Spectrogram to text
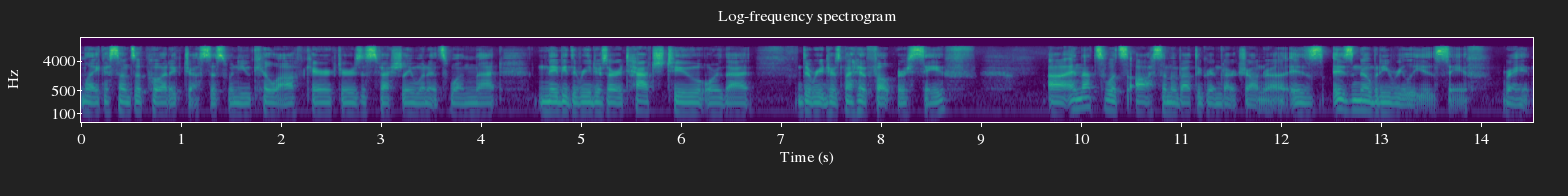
like a sense of poetic justice when you kill off characters especially when it's one that maybe the readers are attached to or that the readers might have felt were safe. Uh, and that's what's awesome about the grimdark genre is is nobody really is safe, right?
